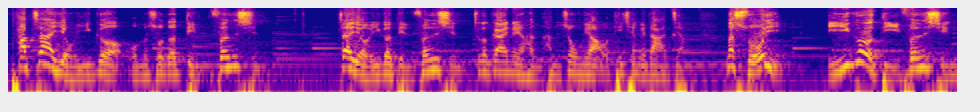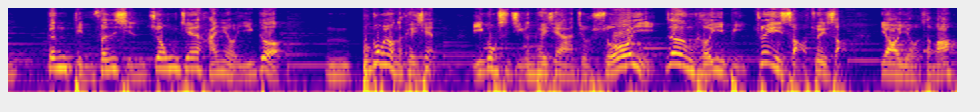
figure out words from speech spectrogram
它再有一个我们说的顶分型，再有一个顶分型，这个概念很很重要，我提前给大家讲。那所以一个底分型跟顶分型中间还有一个嗯不共用的 K 线。一共是几根 K 线啊？就所以任何一笔最少最少要有什么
